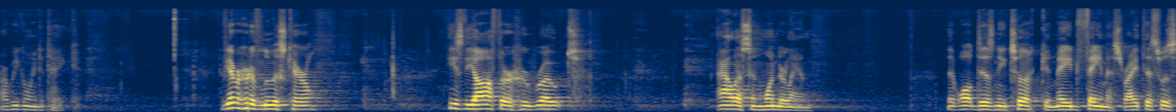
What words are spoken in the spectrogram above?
are we going to take. Have you ever heard of Lewis Carroll? He's the author who wrote Alice in Wonderland that Walt Disney took and made famous, right? This was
